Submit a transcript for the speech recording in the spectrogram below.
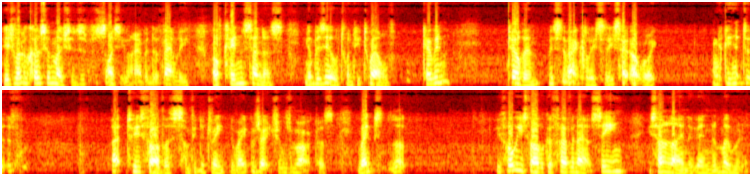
These roller coaster emotions is precisely what happened to the family of Ken Santos in Brazil, 2012. Kevin, Kelvin, Mr. miraculously sat upright, looking at, to, at to his father something to drink. The resurrection was miraculous. The ranks look. Before his father could fathom out, seeing his son lying again in a moment,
